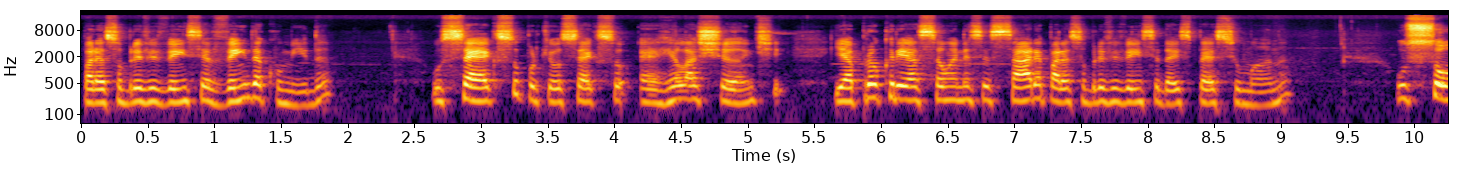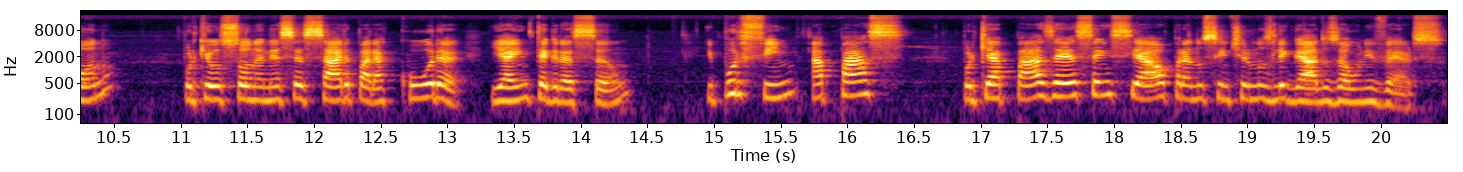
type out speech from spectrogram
para a sobrevivência vem da comida, o sexo, porque o sexo é relaxante e a procriação é necessária para a sobrevivência da espécie humana. O sono, porque o sono é necessário para a cura e a integração. E por fim, a paz, porque a paz é essencial para nos sentirmos ligados ao universo.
